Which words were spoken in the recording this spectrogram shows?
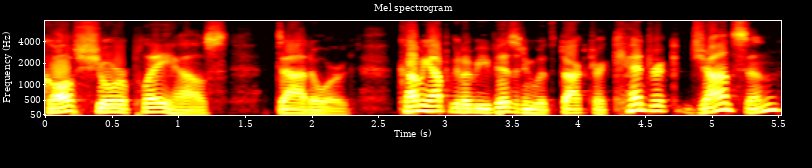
gulfshoreplayhouse.org. Coming up, we're going to be visiting with Dr. Kendrick Johnson.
